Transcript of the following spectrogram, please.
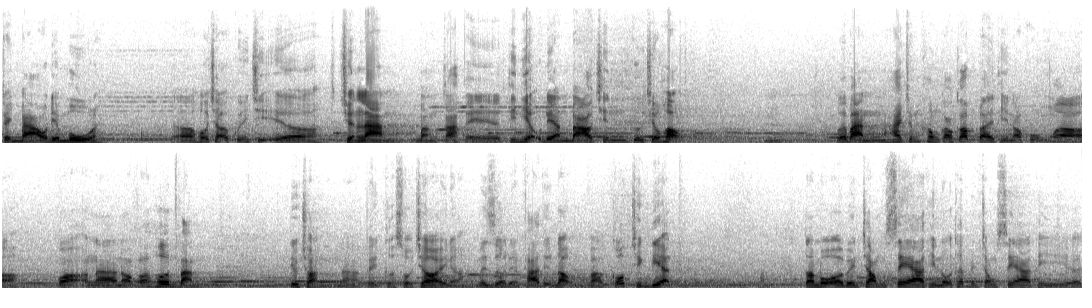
cảnh báo điểm mù này uh, hỗ trợ quý anh chị uh, chuyển làn bằng các cái tín hiệu đèn báo trên gương chiếu hậu. Ừ. với bản 2.0 cao cấp này thì nó cũng uh, có là nó có hơn bản tiêu chuẩn là cái cửa sổ trời nữa với rửa đèn pha tự động và cốp chỉnh điện toàn bộ ở bên trong xe thì nội thất bên trong xe thì ờ,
